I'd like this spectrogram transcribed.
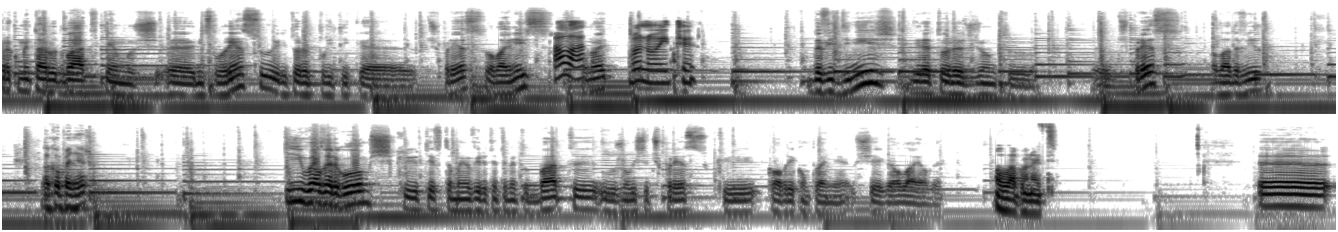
Para comentar o debate temos uh, Lourenço, editora de política do Expresso. Olá, Eunice. Olá. Boa noite. Boa noite. David Diniz, diretor adjunto do Expresso. Olá, David. Olá, companheiro. E o Helder Gomes, que teve também a ouvir atentamente o debate, o jornalista do Expresso que cobre e acompanha o Chega. Olá, Helder. Olá, boa noite. Uh,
